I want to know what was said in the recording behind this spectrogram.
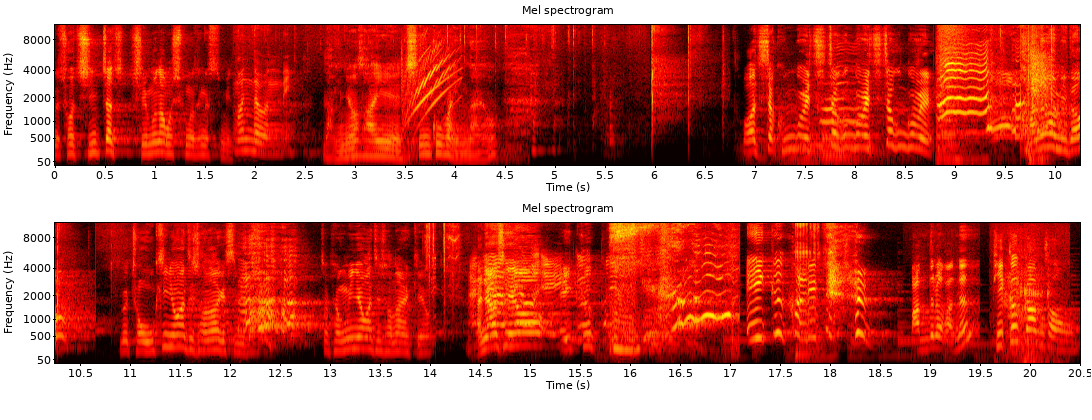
근데 저 진짜 질문하고 싶은 거 생겼습니다. 뭔데 뭔데? 남녀 사이에 친구가 있나요? 와 진짜 궁금해 진짜 궁금해 진짜 궁금해 가능합니다? 이거 저 오킨 형한테 전화하겠습니다 저 병민 형한테 전화할게요 안녕하세요 A급 A급 quality를 만들어가는 B급 감성.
